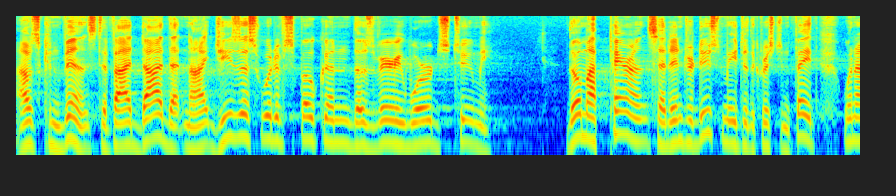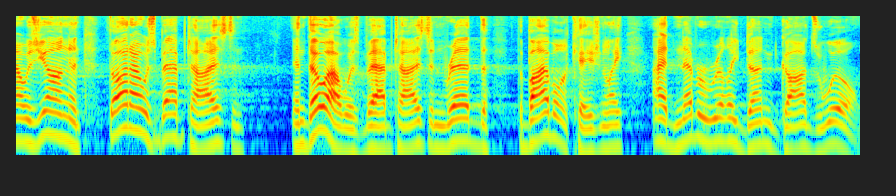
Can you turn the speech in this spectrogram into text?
I was convinced if I had died that night, Jesus would have spoken those very words to me. Though my parents had introduced me to the Christian faith when I was young and thought I was baptized, and, and though I was baptized and read the, the Bible occasionally, I had never really done God's will.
